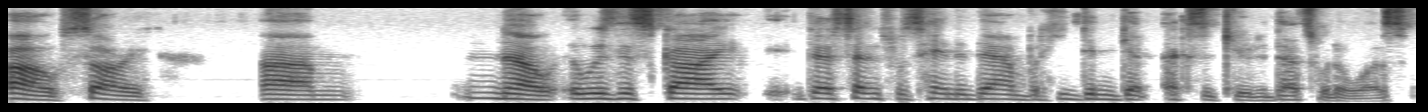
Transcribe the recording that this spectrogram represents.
oh, sorry. Um, no, it was this guy. Death sentence was handed down, but he didn't get executed. That's what it was.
